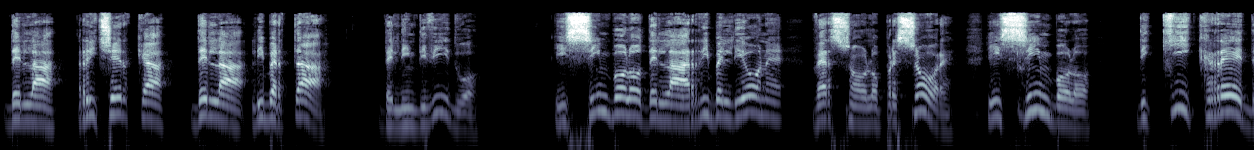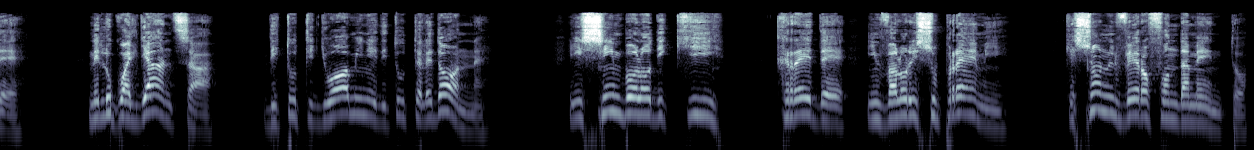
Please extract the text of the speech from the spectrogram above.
della ricerca della libertà dell'individuo, il simbolo della ribellione verso l'oppressore, il simbolo di chi crede nell'uguaglianza di tutti gli uomini e di tutte le donne, il simbolo di chi crede in valori supremi che sono il vero fondamento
